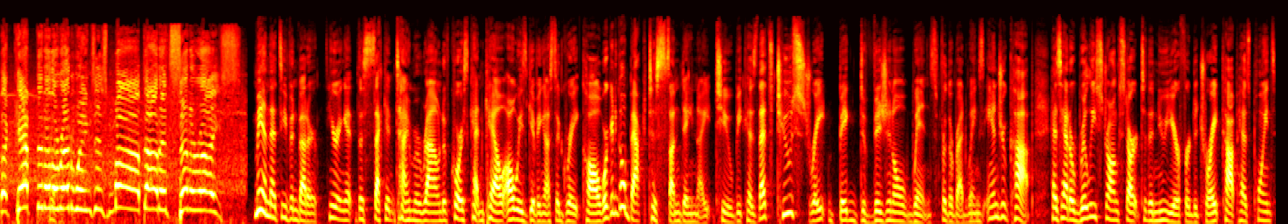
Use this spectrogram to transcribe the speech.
The captain of the Red Wings is mobbed out at center ice. Man, that's even better hearing it the second time around. Of course, Ken Kal always giving us a great call. We're going to go back to Sunday night, too, because that's two straight big divisional wins for the Red Wings. Andrew Copp has had a really strong start to the new year for Detroit. Copp has points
